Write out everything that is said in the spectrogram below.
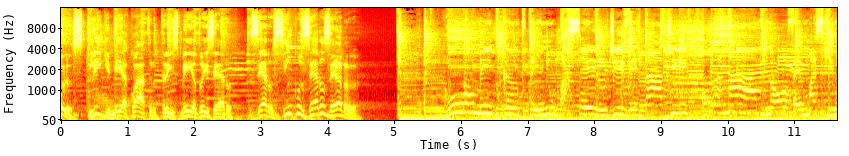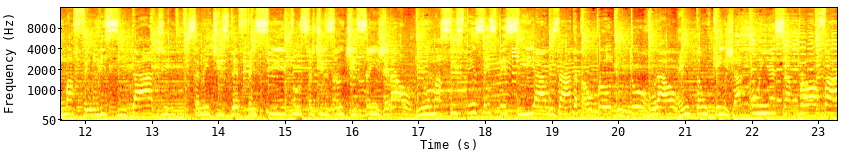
Ligue 64 3620 0500. O homem do campo tem um parceiro de verdade. Comprar na Agrinova é mais que uma felicidade. Sementes defensivos, fertilizantes em geral e uma assistência especializada para o produtor rural. Então quem já conhece a prova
